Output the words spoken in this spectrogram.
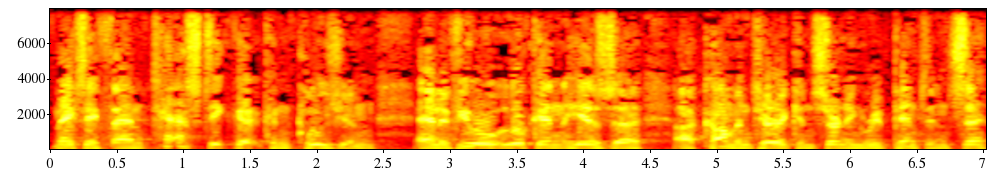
makes a fantastic uh, conclusion, and if you look in his uh, uh commentary concerning repentance, uh,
